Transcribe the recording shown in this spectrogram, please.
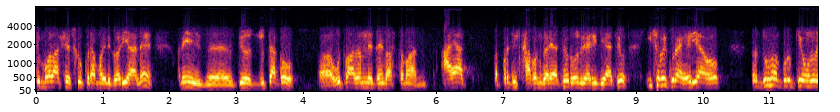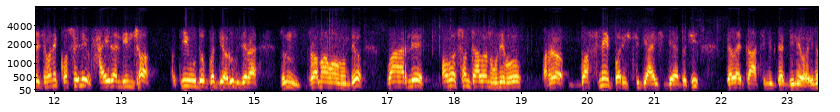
त्यो मोलासेसको कुरा मैले गरिहालेँ। अनि त्यो जुत्ताको उत्पादनले चाहिँ वास्तवमा आयात प्रतिस्थापन गरेका थियो रोजगारी दिएको थियो। यी सबै कुरा हेरिया हो। तर दुःख कुरो के हुँदो रहेछ भने कसैले फाइदा लिन्छ ती उद्योगपतिहरू बिचरा जुन ड्रमामा हुनुहुन्थ्यो उहाँहरूले अब सञ्चालन हुने भयो भनेर बस्ने परिस्थिति आइसकेपछि त्यसलाई प्राथमिकता दिने होइन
